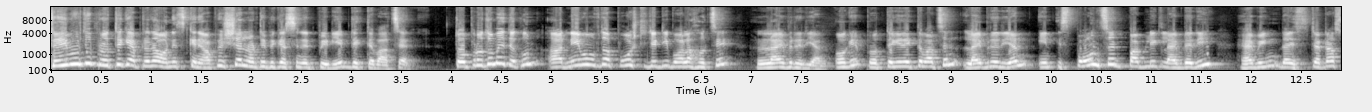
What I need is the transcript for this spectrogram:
তো এই মুহূর্তে প্রত্যেকে আপনারা অন স্ক্রিনে অফিসিয়াল নোটিফিকেশনের পিডিএফ দেখতে পাচ্ছেন। তো প্রথমেই দেখুন নেম অফ দ্য পোস্ট যেটি বলা হচ্ছে লাইব্রেরিয়ান ওকে প্রত্যেকে দেখতে পাচ্ছেন librarian in sponsored public library having the status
